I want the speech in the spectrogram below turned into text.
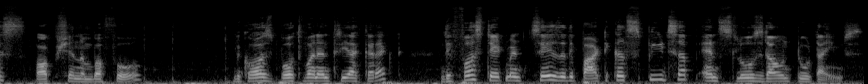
is option number 4 because both 1 and 3 are correct the first statement says that the particle speeds up and slows down two times.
